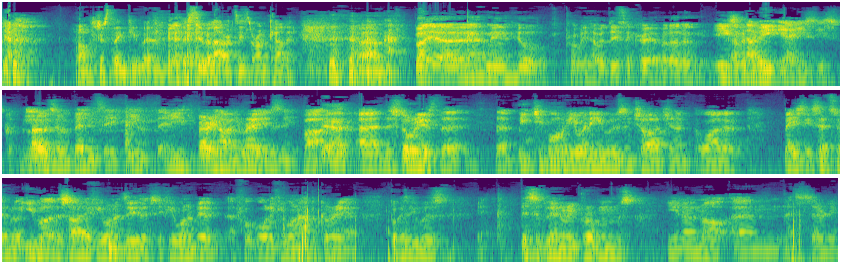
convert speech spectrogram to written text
Yeah. I was just thinking then the similarities are uncanny. Um, But yeah, I mean, he'll probably have a decent career, but I don't. He's, I don't no, he, yeah, he's, he's got loads of ability. He, he's very highly rated, isn't he? But Yeah. uh, the story is that, that Bichi Borghi, when he was in charge you know, a while ago, basically said to him, "Look, you've got to decide if you want to do this, if you want to be a, a footballer, if you want to have a career," because he was yeah, disciplinary problems. You know, not um, necessarily.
